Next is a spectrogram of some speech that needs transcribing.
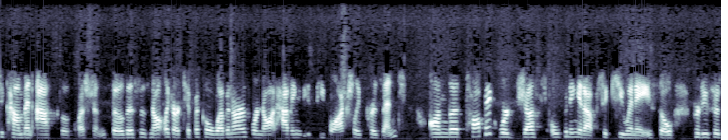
to come and ask those questions. So this is not like our typical webinars. We're not having these people actually present on the topic. We're just opening it up to Q&A. So producers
